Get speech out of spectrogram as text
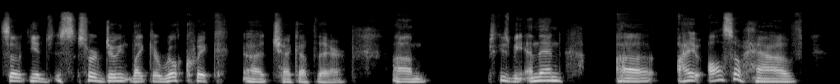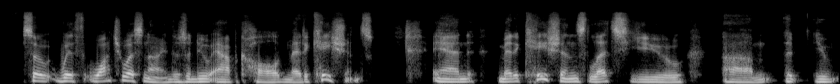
so you know, just sort of doing like a real quick uh, checkup there. Um, excuse me, and then uh, I also have so with WatchOS nine, there's a new app called Medications, and Medications lets you um, you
